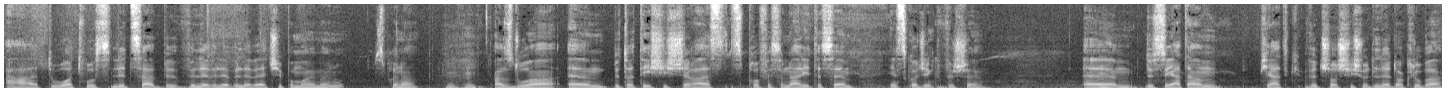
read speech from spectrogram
a tu otwóz lica by wyle, wyle, wyle większy po moim sprina. Mm -hmm. A z druga by to też jeszcze raz z profesjonalitetem jen skodźenk wyższe. Um, mm. Gdyż ja tam piatk wieczór sziszu dyle do kluba,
